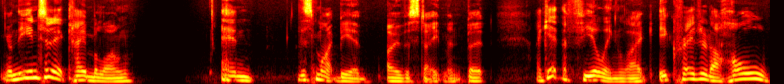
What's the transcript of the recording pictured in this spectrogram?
And the internet came along, and this might be an overstatement, but I get the feeling like it created a whole,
